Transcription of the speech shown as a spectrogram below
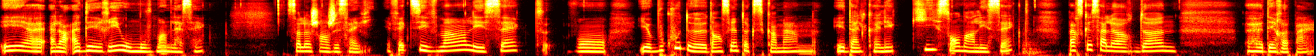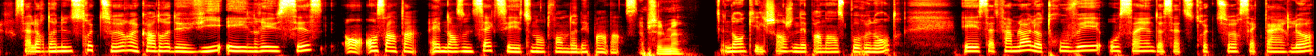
Et euh, elle a adhéré au mouvement de la secte. Ça a changé sa vie. Effectivement, les sectes vont... Il y a beaucoup d'anciens toxicomanes et d'alcooliques qui sont dans les sectes parce que ça leur donne euh, des repères. Ça leur donne une structure, un cadre de vie et ils réussissent. On, s'entend. Être dans une secte, c'est une autre forme de dépendance. Absolument. Donc, ils changent une dépendance pour une autre. Et cette femme-là, elle a trouvé au sein de cette structure sectaire-là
